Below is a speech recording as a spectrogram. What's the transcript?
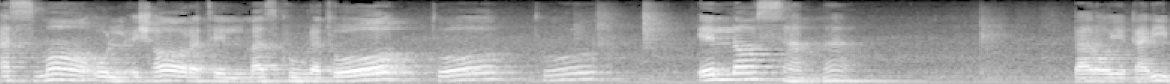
اسماء الاشارت المذکورتو تو تو الا سمه برای قریب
